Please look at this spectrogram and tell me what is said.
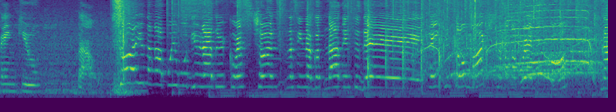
thank you. Bow. So, ayun na nga po yung Would You Rather questions na sinagot natin today. Thank you so much sa mga friends ko na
